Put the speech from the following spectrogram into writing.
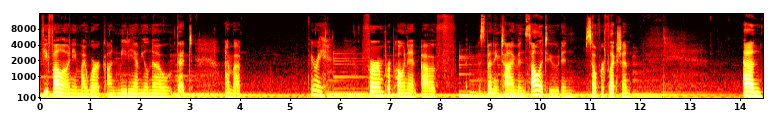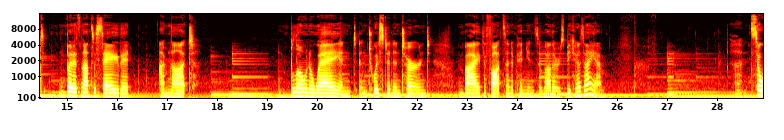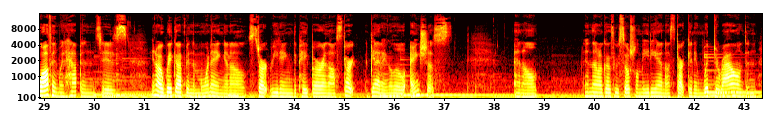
If you follow any of my work on Medium, you'll know that I'm a very firm proponent of spending time in solitude and self reflection. And, but it's not to say that I'm not blown away and, and twisted and turned by the thoughts and opinions of others because I am. So often, what happens is, you know, I wake up in the morning and I'll start reading the paper and I'll start getting a little anxious. And I'll and then I'll go through social media and I'll start getting whipped around and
